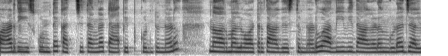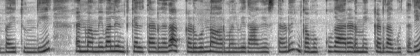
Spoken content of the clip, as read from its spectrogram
వాడు తీసుకుంటే ఖచ్చితంగా ట్యాప్ ఇప్పుకుంటున్నాడు. నార్మల్ వాటర్ తాగేస్తున్నాడు. అవి ఇవి తాగడం కూడా జలుబు అవుతుంది అండ్ మమ్మీ వాళ్ళ ఇంటికి వెళ్తాడు కదా అక్కడ కూడా నార్మల్వి తాగేస్తాడు. ఇంకా ముక్కు గారడం ఎక్కడ తగ్గుతుంది?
